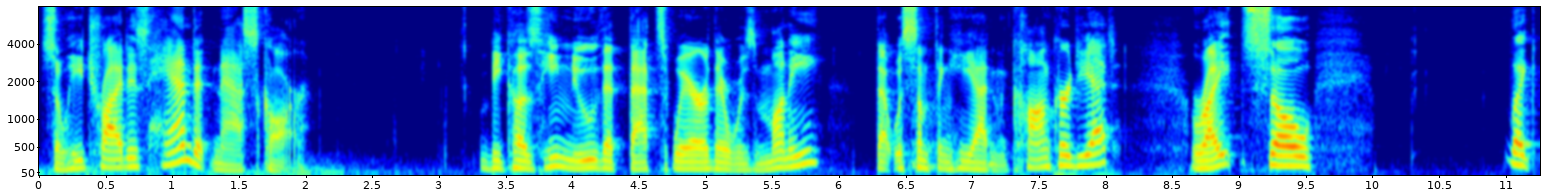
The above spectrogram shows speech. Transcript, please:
So he tried his hand at NASCAR because he knew that that's where there was money. That was something he hadn't conquered yet, right? So, like,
